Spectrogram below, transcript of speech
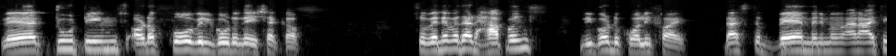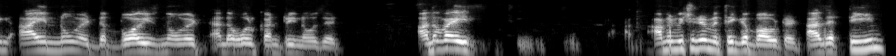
where two teams out of four will go to the Asia Cup. So whenever that happens, we got to qualify. That's the bare minimum. And I think I know it, the boys know it, and the whole country knows it. Otherwise, I mean, we shouldn't even think about it. As a team,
